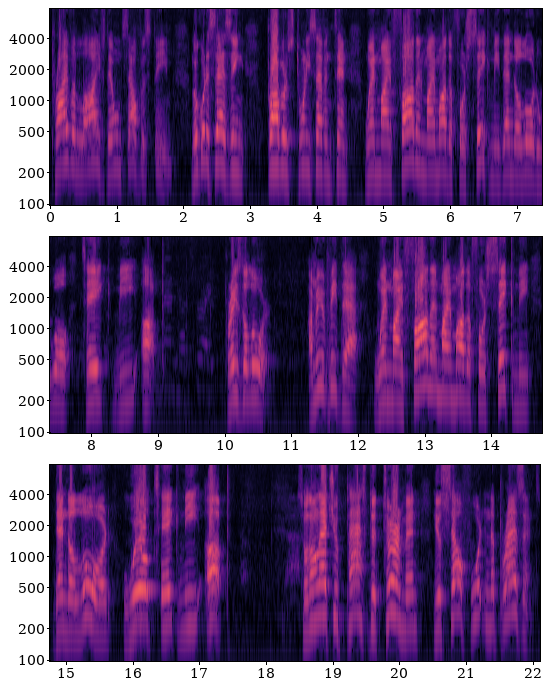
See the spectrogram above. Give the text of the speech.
private lives, their own self-esteem. Look what it says in Proverbs 27:10. When my father and my mother forsake me, then the Lord will take me up. Right. Praise the Lord. I'm going to repeat that. When my father and my mother forsake me, then the Lord will take me up. So don't let your past determine your self worth in the present.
